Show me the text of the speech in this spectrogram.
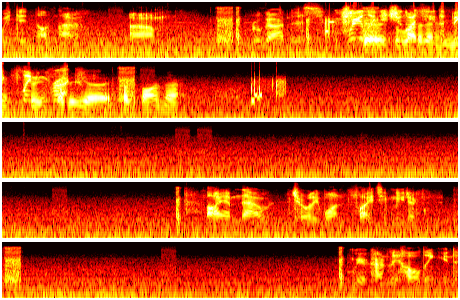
We did not know. Um, regardless. Really, There's did you not see the big flaming wreck? the uh, there. I am now Charlie 1 Fire Team Leader. We are currently holding in the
